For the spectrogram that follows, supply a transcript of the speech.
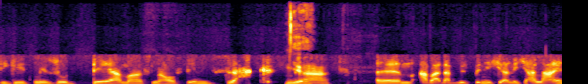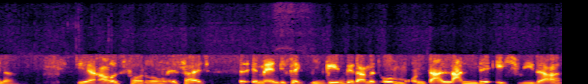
die geht mir so dermaßen auf den Sack, ja. ja. Ähm, aber damit bin ich ja nicht alleine. Die Herausforderung ist halt, im Endeffekt, wie gehen wir damit um? Und da lande ich wieder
